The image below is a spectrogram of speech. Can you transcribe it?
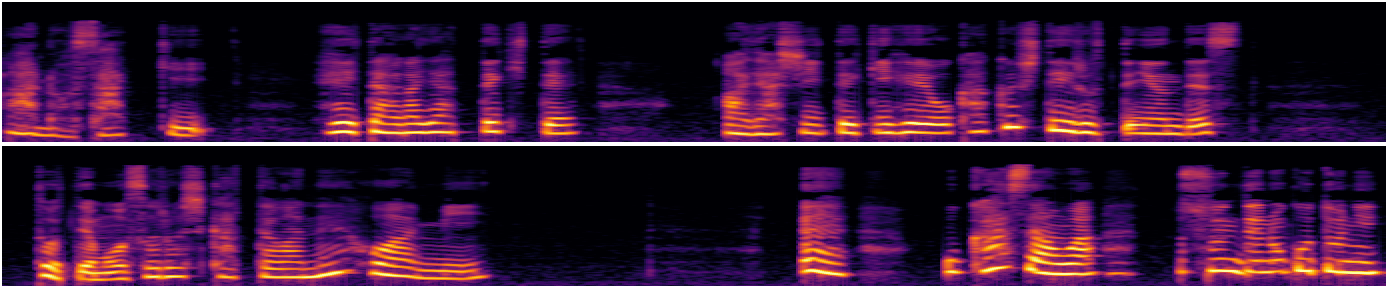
あのさっき兵隊がやってきて怪しい敵兵を隠しているって言うんです。とても恐ろしかったわねホアミ。ええお母さんは住んでのことに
